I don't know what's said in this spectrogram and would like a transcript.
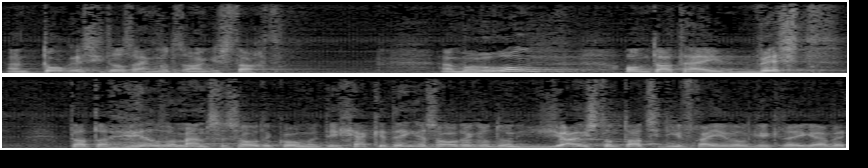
En toch is hij er zeg maar dus aan gestart. En waarom? Omdat hij wist dat er heel veel mensen zouden komen die gekke dingen zouden gaan doen. Juist omdat ze die vrije wil gekregen hebben.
